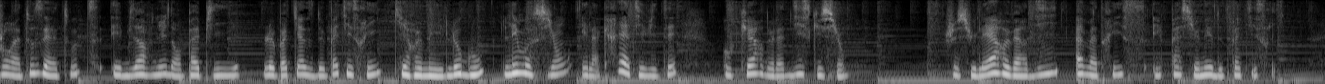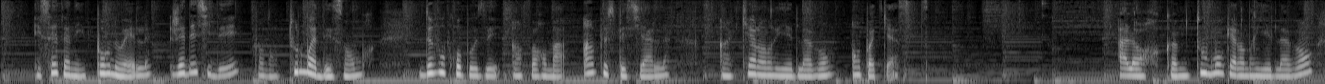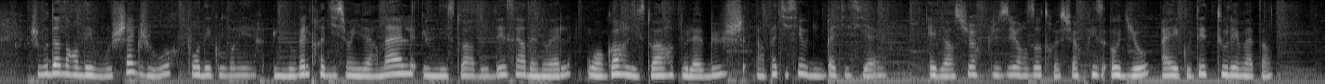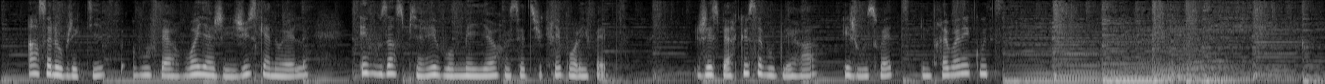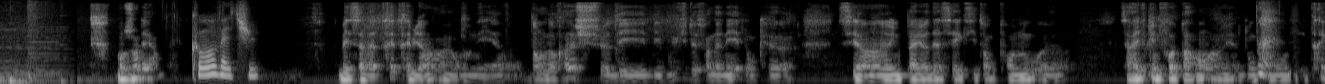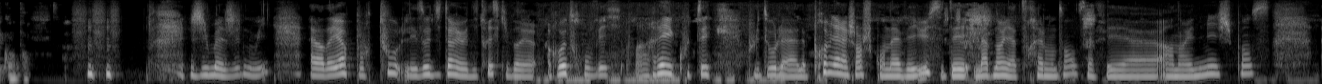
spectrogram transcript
Bonjour à tous et à toutes et bienvenue dans Papille, le podcast de pâtisserie qui remet le goût, l'émotion et la créativité au cœur de la discussion. Je suis Léa Reverdy, amatrice et passionnée de pâtisserie. Et cette année pour Noël, j'ai décidé, pendant tout le mois de décembre, de vous proposer un format un peu spécial, un calendrier de l'Avent en podcast. Alors, comme tout bon calendrier de l'Avent, je vous donne rendez-vous chaque jour pour découvrir une nouvelle tradition hivernale, une histoire de dessert de Noël ou encore l'histoire de la bûche d'un pâtissier ou d'une pâtissière. Et bien sûr, plusieurs autres surprises audio à écouter tous les matins. Un seul objectif, vous faire voyager jusqu'à Noël et vous inspirer vos meilleures recettes sucrées pour les fêtes. J'espère que ça vous plaira et je vous souhaite une très bonne écoute. Bonjour Léa. Comment vas-tu? Mais ça va très très bien. On est dans le rush des, bûches de fin d'année, donc euh, c'est une période assez excitante pour nous. Euh. ça arrive qu'une fois par an, hein, donc on est très content. J'imagine, oui. Alors d'ailleurs, pour tous les auditeurs et auditrices qui voudraient retrouver, enfin réécouter plutôt la, le premier échange qu'on avait eu, c'était maintenant il y a très longtemps, ça fait euh, un an et demi, je pense.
